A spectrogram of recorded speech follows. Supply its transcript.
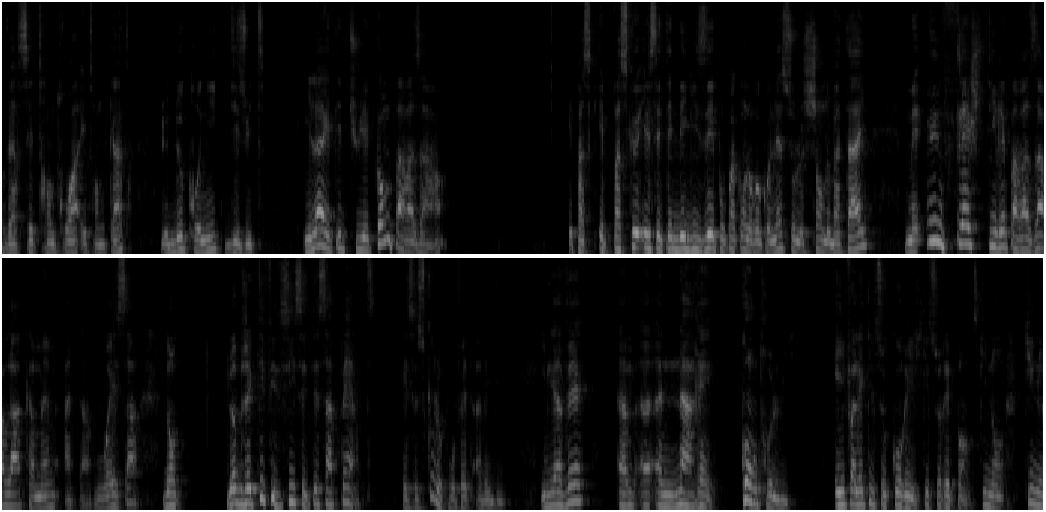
versets 33 et 34 de 2 Chroniques 18. Il a été tué comme par hasard, et parce, qu'il s'était déguisé pour pas qu'on le reconnaisse sur le champ de bataille, mais une flèche tirée par hasard l'a quand même atteint. Vous voyez ça? Donc, l'objectif ici, c'était sa perte. Et c'est ce que le prophète avait dit. Il y avait un, arrêt contre lui. Et il fallait qu'il se corrige, qu'il se répande, qu'il ne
